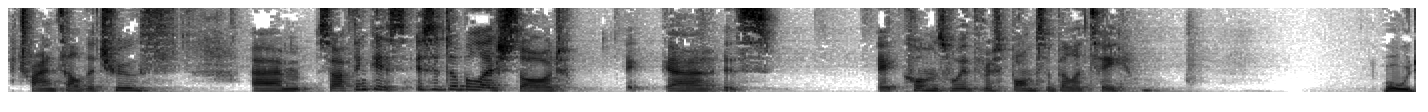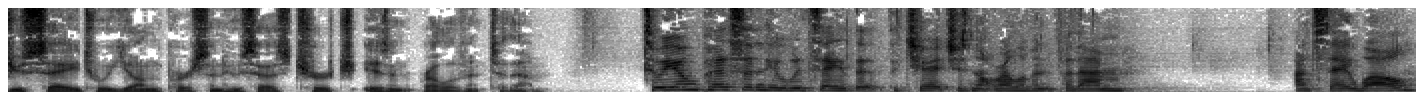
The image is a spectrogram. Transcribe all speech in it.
I try and tell the truth. Um, so I think it's it's a double edged sword. It, uh, it's it comes with responsibility. What would you say to a young person who says church isn't relevant to them? To a young person who would say that the church is not relevant for them, I'd say, well,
